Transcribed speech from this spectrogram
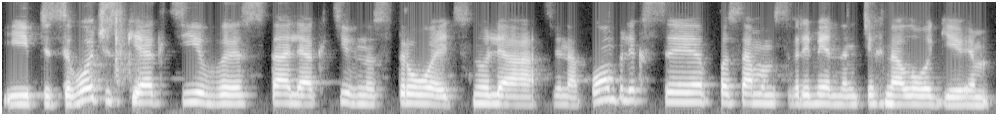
и птицеводческие активы, стали активно строить с нуля свинокомплексы по самым современным технологиям,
